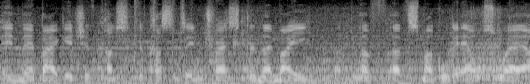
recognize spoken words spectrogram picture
in their baggage of, customs interest, then they may have, have smuggled it elsewhere.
